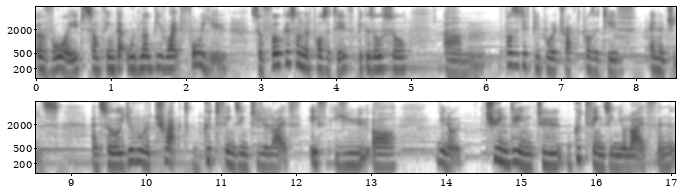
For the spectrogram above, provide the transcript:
avoid something that would not be right for you. So focus on the positive because also um, positive people attract positive energies. And so you will attract good things into your life if you are you know tuned in to good things in your life and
